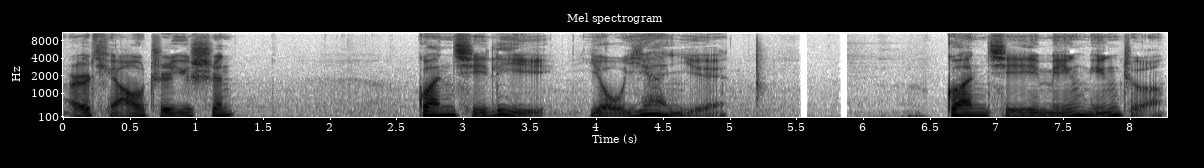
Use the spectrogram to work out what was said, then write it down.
而调之于身，观其力有验也；观其明明者，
